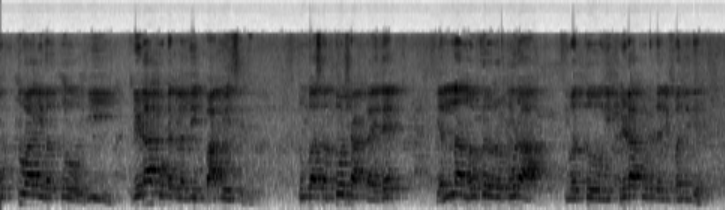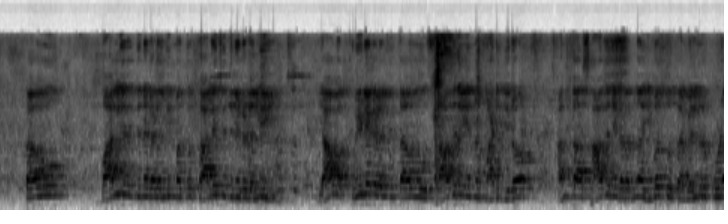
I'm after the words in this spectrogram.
ಮುಕ್ತವಾಗಿ ಇವತ್ತು ಈ ಕ್ರೀಡಾಕೂಟಗಳಲ್ಲಿ ಭಾಗವಹಿಸಿದ್ದೀವಿ ತುಂಬ ಸಂತೋಷ ಆಗ್ತಾ ಇದೆ. ಎಲ್ಲ ನೌಕರರು ಕೂಡ ಇವತ್ತು ಈ ಕ್ರೀಡಾಕೂಟದಲ್ಲಿ ಬಂದಿದ್ದೀರಿ. ತಾವು ಬಾಲ್ಯದ ದಿನಗಳಲ್ಲಿ ಮತ್ತು ಕಾಲೇಜು ದಿನಗಳಲ್ಲಿ ಯಾವ ಕ್ರೀಡೆಗಳಲ್ಲಿ ತಾವು ಸಾಧನೆಯನ್ನು ಮಾಡಿದ್ದೀರೋ ಅಂತ ಸಾಧನೆಗಳನ್ನು ಇವತ್ತು ತಾವೆಲ್ಲರೂ ಕೂಡ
